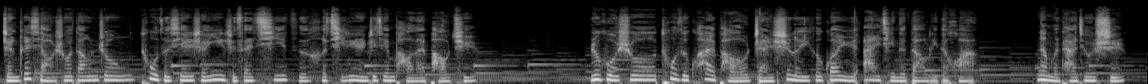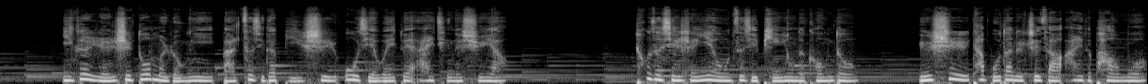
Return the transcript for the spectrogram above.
整个小说当中，兔子先生一直在妻子和情人之间跑来跑去。如果说《兔子快跑》展示了一个关于爱情的道理的话，那么它就是：一个人是多么容易把自己的鄙视误解为对爱情的需要。兔子先生厌恶自己平庸的空洞，于是他不断的制造爱的泡沫。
